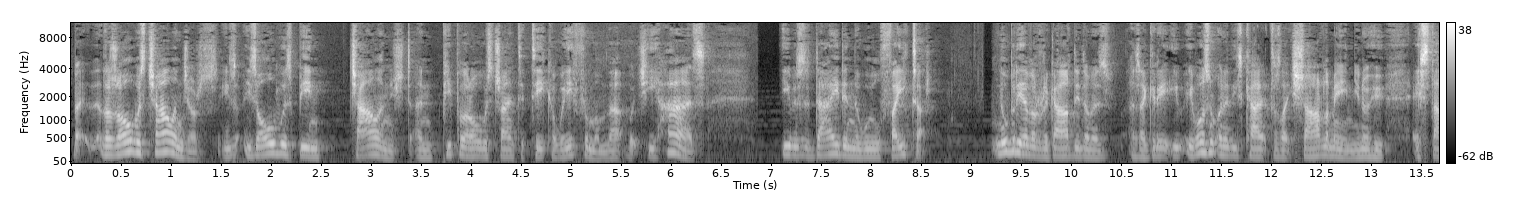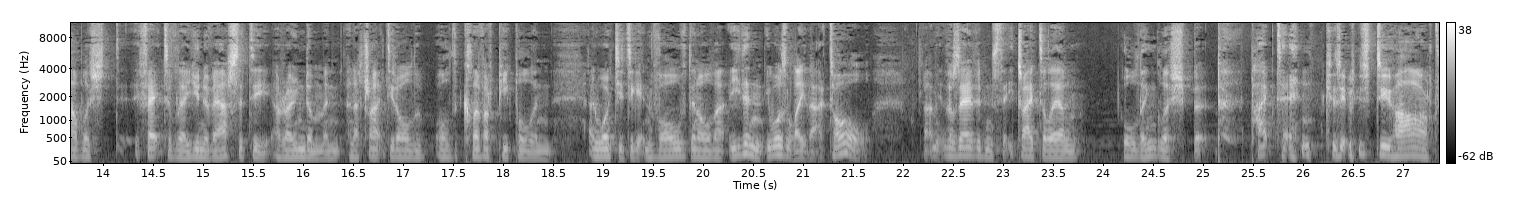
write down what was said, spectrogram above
But there's always challengers. He's he's always been challenged, and people are always trying to take away from him that which he has. He was a dyed in the wool fighter. Nobody ever regarded him as, as a great. He, he wasn't one of these characters like Charlemagne, you know, who established effectively a university around him and, and attracted all the all the clever people and, and wanted to get involved in all that. He didn't. He wasn't like that at all. I mean, there's evidence that he tried to learn Old English, but packed it in because it was too hard.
